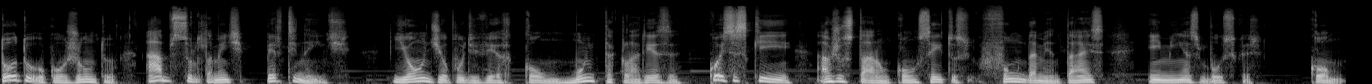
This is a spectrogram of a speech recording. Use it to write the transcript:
todo o conjunto absolutamente pertinente. E onde eu pude ver com muita clareza coisas que ajustaram conceitos fundamentais em minhas buscas, como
